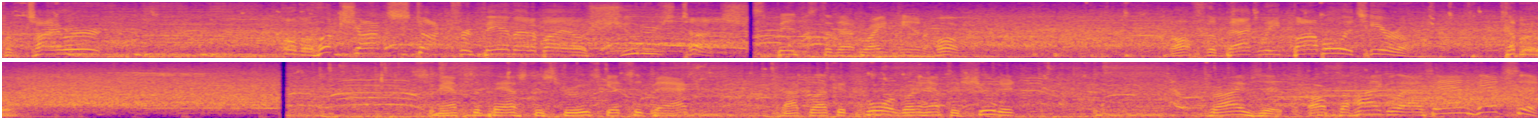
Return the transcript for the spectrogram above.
from Tyler. Oh, the hook shot stuck for Bam Adebayo. Shooter's touch. Spins to that right hand hook. Off the Bagley bobble, it's Herro. Kaboom. Snaps the pass to Strus, gets it back. Shot clock at four, going to have to shoot it. Drives it off the high glass and hits it.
